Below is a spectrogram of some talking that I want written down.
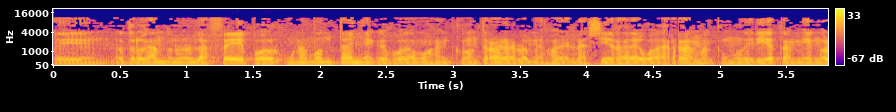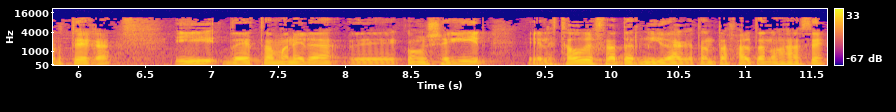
eh, otorgándonos la fe por una montaña que podamos encontrar a lo mejor en la Sierra de Guadarrama, como diría también Ortega, y de esta manera eh, conseguir el estado de fraternidad que tanta falta nos hace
